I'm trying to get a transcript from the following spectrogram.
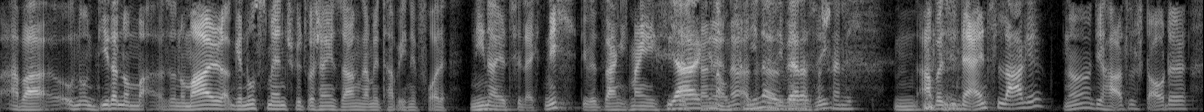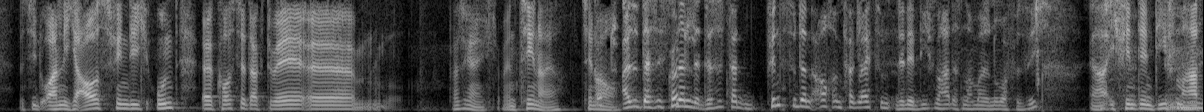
aber und, und jeder normal, also normal Genussmensch wird wahrscheinlich sagen, damit habe ich eine Freude. Nina jetzt vielleicht nicht. Die wird sagen, ich meine, ich sehe Ja, das gar genau. nicht. Ne? Also Nina für sie wäre das nichts. wahrscheinlich- Mm, Aber es ist eine Einzellage, ne? die Haselstaude. Sieht ordentlich aus, finde ich. Und äh, kostet aktuell, äh, weiß ich gar nicht, ein Zehner, ja. Zehn Euro. also das ist, eine, das ist dann, findest du dann auch im Vergleich zu, der, der Diefenhardt ist nochmal eine Nummer für sich? Ja, ich finde den Diefenhardt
